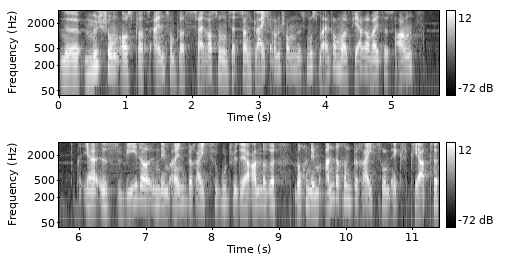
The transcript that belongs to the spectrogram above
eine Mischung aus Platz 1 und Platz 2, was wir uns jetzt dann gleich anschauen. Das muss man einfach mal fairerweise sagen. Er ist weder in dem einen Bereich so gut wie der andere, noch in dem anderen Bereich so ein Experte.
